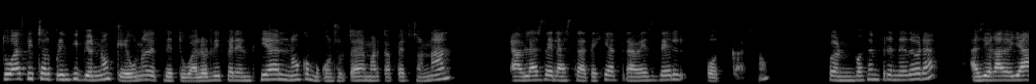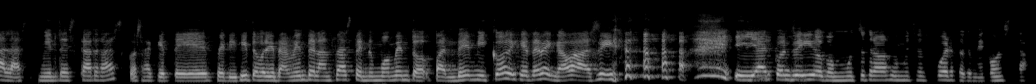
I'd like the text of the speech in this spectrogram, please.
Tú has dicho al principio, ¿no? Que uno de, tu valor diferencial, ¿no? Como consultora de marca personal, hablas de la estrategia a través del podcast, ¿no? Con Voz Emprendedora has llegado ya a las mil descargas, cosa que te felicito porque también te lanzaste en un momento pandémico, dijiste, venga, va, así. y ya has conseguido con mucho trabajo y mucho esfuerzo, que me consta,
